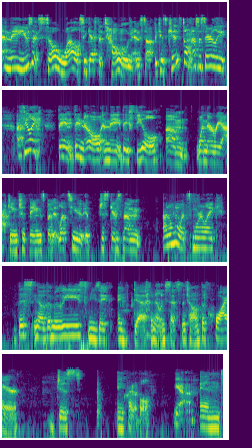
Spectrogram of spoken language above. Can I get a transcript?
and they use it so well to get the tone and stuff because kids don't necessarily. I feel like they they know and they they feel um, when they're reacting to things, but it lets you. It just gives them. I don't know. It's more like This no, the movie's music it definitely sets the tone. The choir, just incredible, yeah, and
